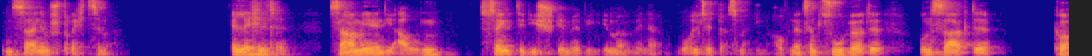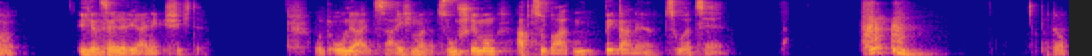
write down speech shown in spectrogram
in seinem Sprechzimmer. Er lächelte, sah mir in die Augen, senkte die Stimme wie immer, wenn er wollte, dass man ihm aufmerksam zuhörte, und sagte Komm, ich erzähle dir eine Geschichte. Und ohne ein Zeichen meiner Zustimmung abzuwarten, begann er zu erzählen. Pardon.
